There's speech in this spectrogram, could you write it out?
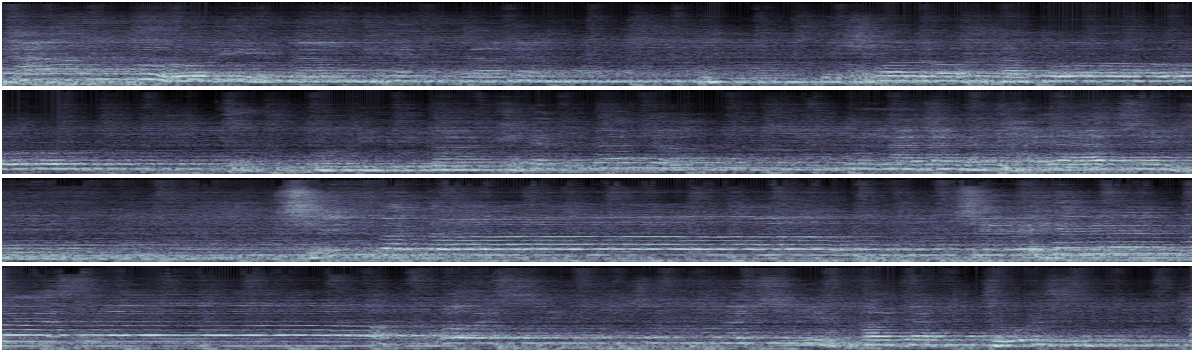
한 뿌리만 캔다면 효도하고 뿌리만 캔다면 나가가 가야지. 신받다 신받어 얼씬 조금같이 하자 조심해!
